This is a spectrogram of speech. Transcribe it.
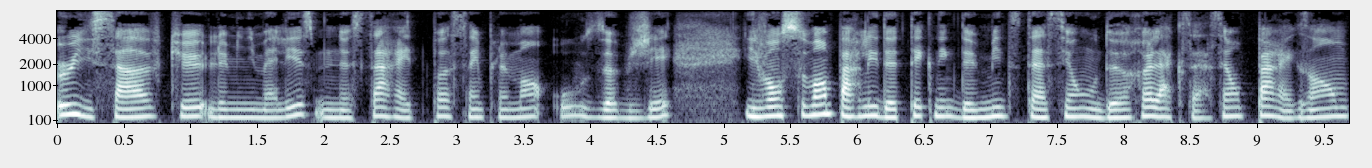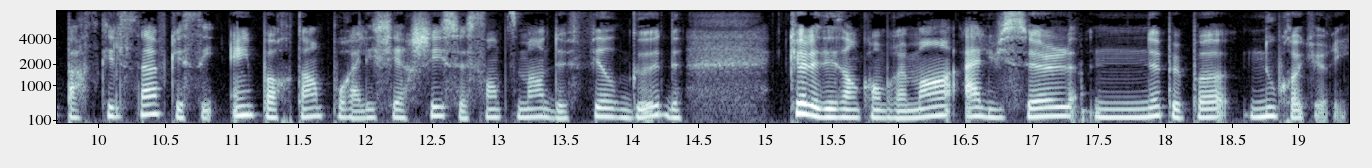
eux, ils savent que le minimalisme ne s'arrête pas simplement aux objets. Ils vont souvent parler de techniques de méditation ou de relaxation, par exemple, parce qu'ils savent que c'est important pour aller chercher ce sentiment de feel good que le désencombrement à lui seul ne peut pas nous procurer.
